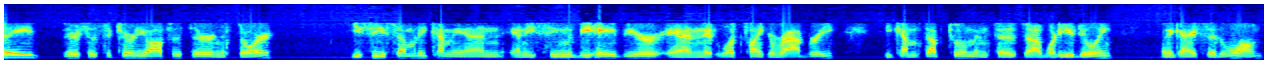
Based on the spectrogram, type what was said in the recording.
say there's a security officer in the store. You see somebody come in and he's seen the behavior and it looks like a robbery. He comes up to him and says, uh, "What are you doing?" And the guy said, "Well,"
